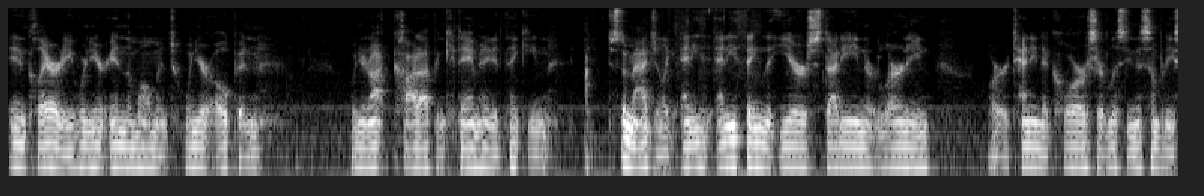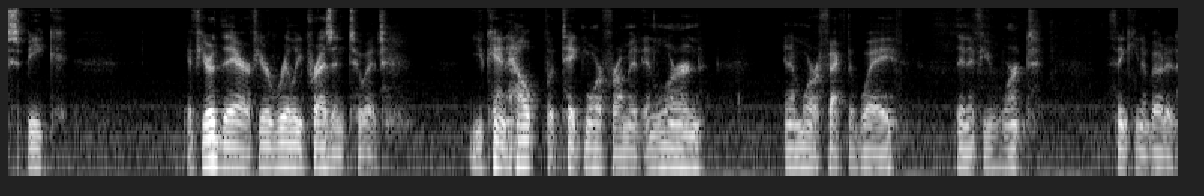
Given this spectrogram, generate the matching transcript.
in clarity, when you're in the moment, when you're open, when you're not caught up in contaminated thinking, just imagine like any anything that you're studying or learning or attending a course or listening to somebody speak, if you're there, if you're really present to it, you can't help but take more from it and learn in a more effective way than if you weren't thinking about it.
